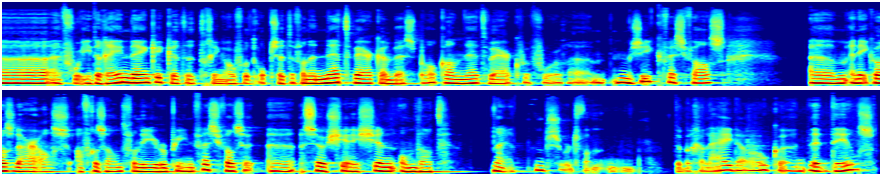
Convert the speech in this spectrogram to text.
Uh, en voor iedereen, denk ik. Het, ging over het opzetten van een netwerk, een West-Balkan-netwerk voor uh, muziekfestivals. Um, en ik was daar als afgezant van de European Festivals uh, Association om dat nou ja, een soort van te begeleiden ook, deels.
